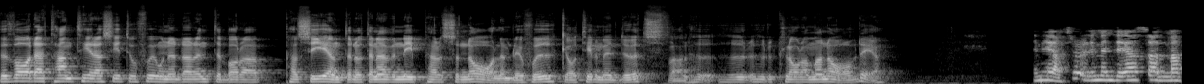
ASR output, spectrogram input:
Hur var det att hantera situationen där inte bara patienten utan även ni personalen blev sjuka och till och med dödsfall? Hur, hur, hur klarar man av det? Men jag tror men det, alltså, man,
